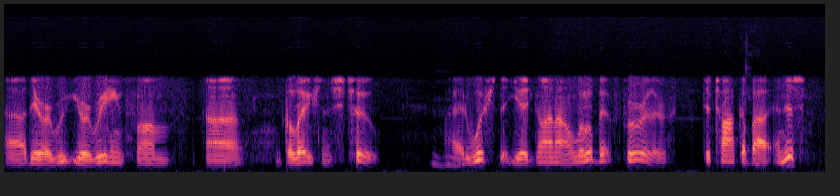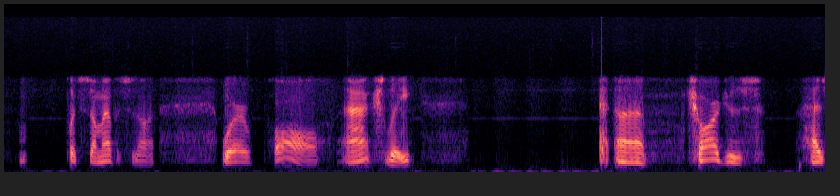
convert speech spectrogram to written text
uh, they were re- you were reading from uh, Galatians 2 I had wished that you had gone on a little bit further to talk about, and this puts some emphasis on it, where Paul actually uh, charges has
